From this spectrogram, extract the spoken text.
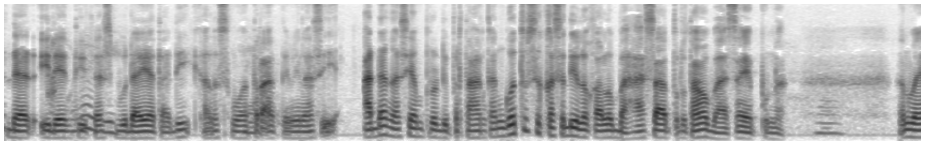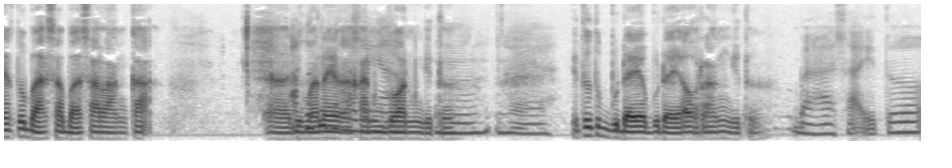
dari identitas budaya tadi kalau semua Ya. terasimilasi ada nggak sih yang perlu dipertahankan? Gue tuh suka sedih loh kalau bahasa terutama bahasa ya punah kan banyak tuh bahasa bahasa langka eh, di mana yang akan gone gitu. Hmm, eh, itu tuh budaya budaya orang gitu. Bahasa itu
